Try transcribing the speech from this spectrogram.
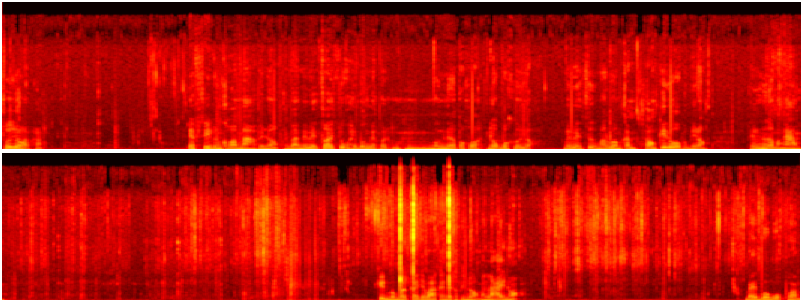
สุดยอดค่ะ FC เป็นขอมากค่ะพี่น้องเพิ่นว่าไม่เป็นซอยจุให้เบิ่งแบบเพิ่นอื้อหือเบิ่งเนื้อปลาคอยกบ่คืนดอก ไม่เป็นซื้อมาร่วมกันสองกิโลพุ่นพี่น้องเห็นเหนือมางาม กินบะหมดก็จะว่ากันได้ค่ะพี่น้องมันหลายเนาะใบบัวบกพร้อม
